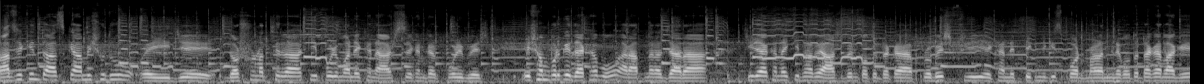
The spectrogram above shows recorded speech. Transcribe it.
মাঝে কিন্তু আজকে আমি শুধু এই যে দর্শনার্থীরা কি পরিমাণ এখানে আসছে, এখানকার পরিবেশ, এ সম্পর্কে দেখাবো। আর আপনারা যারা চিড়িয়াখানায় কীভাবে আসবেন, কত টাকা প্রবেশ ফ্রি এখানে পিকনিক স্পট ভাড়া নিলে কত টাকা লাগে,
